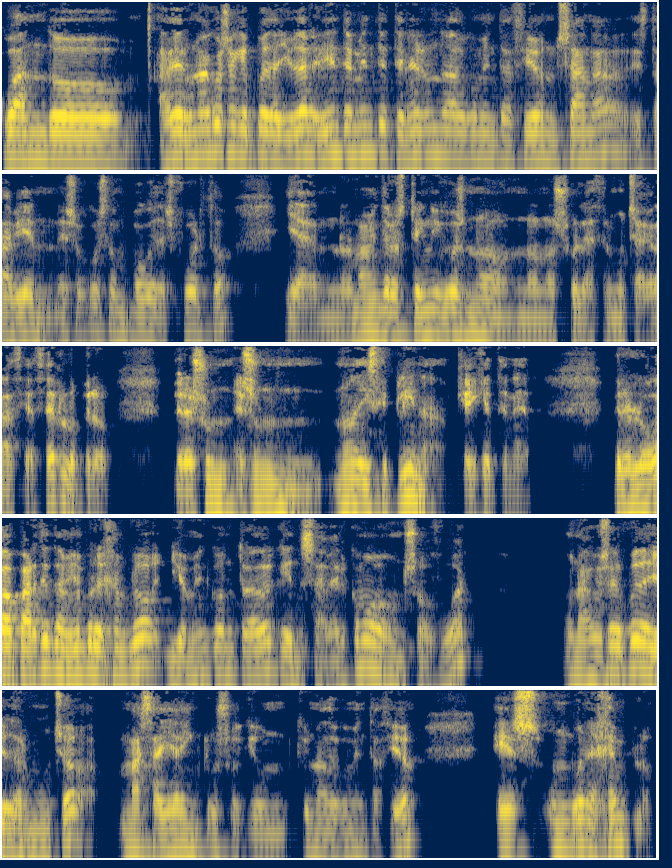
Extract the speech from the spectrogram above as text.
Cuando, a ver, una cosa que puede ayudar, evidentemente, tener una documentación sana está bien, eso cuesta un poco de esfuerzo y normalmente los técnicos no, no nos suele hacer mucha gracia hacerlo, pero, pero es, un, es un- una disciplina que hay que tener. Pero luego, aparte, también, por ejemplo, yo me he encontrado que en saber cómo va un software, una cosa que puede ayudar mucho, más allá incluso que, un- que una documentación, es un buen ejemplo.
